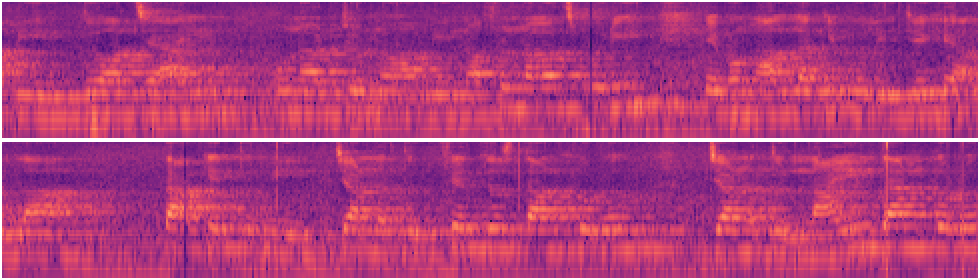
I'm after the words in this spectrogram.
আমি দোয়া চাই। ওনার জন্য আমি নফল নামাজ পড়ি এবং আল্লাহকে বলি যে, হে আল্লাহ, তাকে তুমি জান্নাতুল ফেরদৌস দান করো, জান্নাতুল নাইম দান করো।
